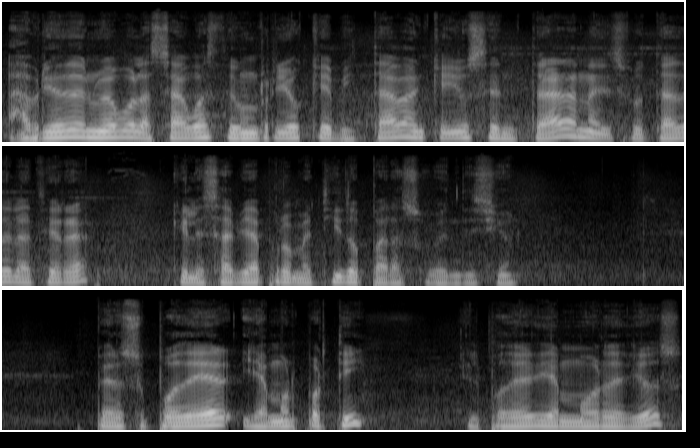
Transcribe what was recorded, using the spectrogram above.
abrió de nuevo las aguas de un río que evitaban que ellos entraran a disfrutar de la tierra que les había prometido para su bendición. Pero su poder y amor por ti, el poder y amor de Dios,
